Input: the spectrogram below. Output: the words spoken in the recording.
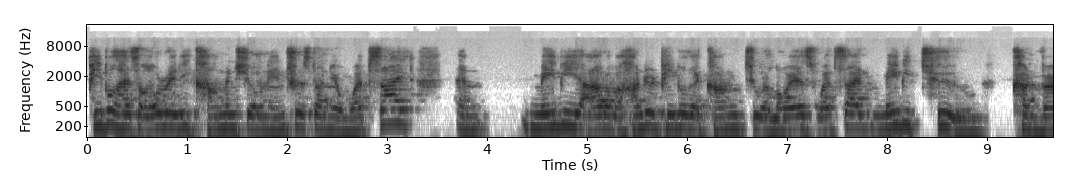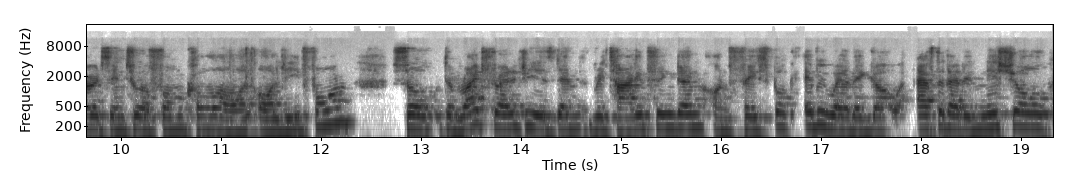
People has already come and shown interest on your website and maybe out of 100 people that come to a lawyer's website, maybe two converts into a phone call or, or lead form. So the right strategy is then retargeting them on Facebook everywhere they go. After that initial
